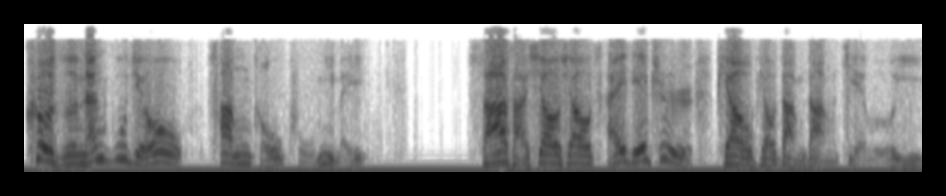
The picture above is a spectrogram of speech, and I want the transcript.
客子难沽酒，苍头苦觅梅。洒洒潇潇裁蝶翅，飘飘荡荡剪鹅衣。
